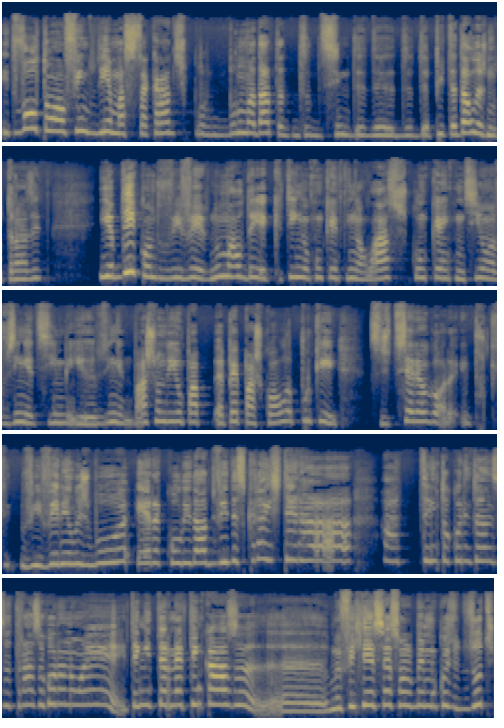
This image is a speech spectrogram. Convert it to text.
e voltam ao fim do dia massacrados por, por uma data de, de, de, de, de pitadelas no trânsito e abdicam de viver numa aldeia que tinham com quem tinham laços, com quem conheciam a vizinha de cima e a vizinha de baixo, onde iam para, a pé para a escola. Porquê? Se disseram agora, porque viver em Lisboa era qualidade de vida, se calhar isto era há, há 30 ou 40 anos atrás, agora não é. E tem internet em casa, uh, o meu filho tem acesso à mesma coisa dos outros,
